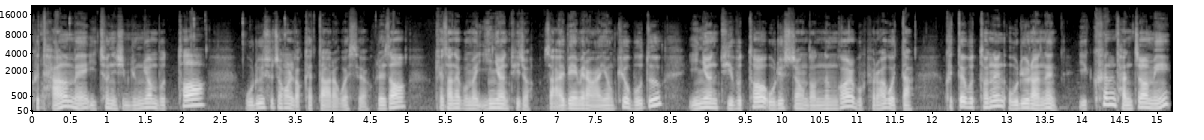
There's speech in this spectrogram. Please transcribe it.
그 다음에 2026년부터 오류 수정을 넣겠다라고 했어요. 그래서 계산해 보면 2년 뒤죠. 그래서 IBM이랑 아이온큐 모두 2년 뒤부터 오류 수정 넣는 걸 목표로 하고 있다. 그때부터는 오류라는 이 큰 단점이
